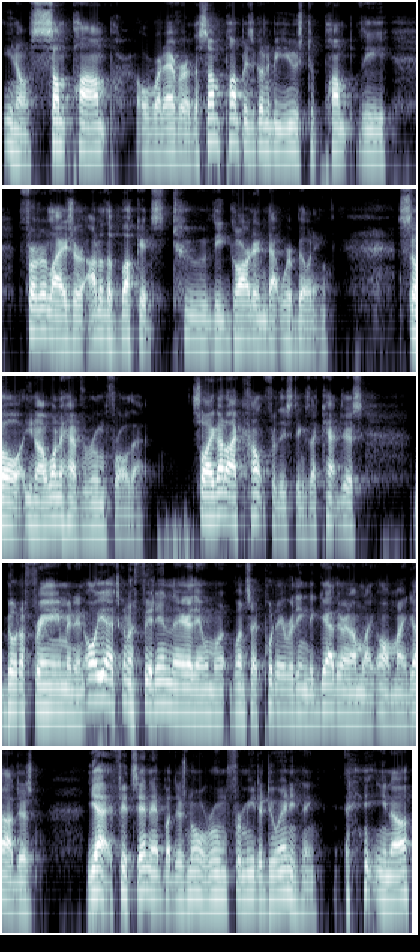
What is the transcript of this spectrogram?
you know, sump pump or whatever. The sump pump is going to be used to pump the fertilizer out of the buckets to the garden that we're building. So, you know, I want to have room for all that. So I got to account for these things. I can't just build a frame and then, oh yeah, it's going to fit in there. Then once I put everything together and I'm like, oh my God, there's, yeah, it fits in it, but there's no room for me to do anything, you know?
